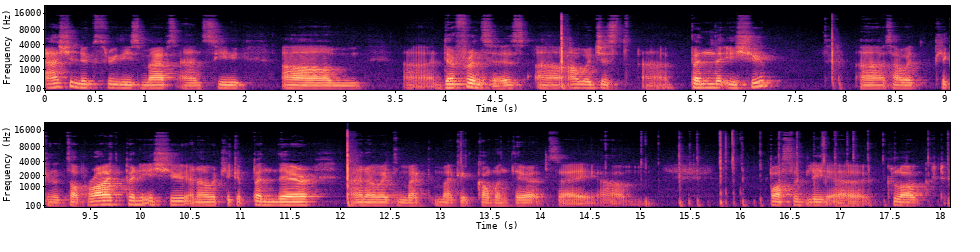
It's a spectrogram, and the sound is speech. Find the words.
as you look through these maps and see um, uh, differences, uh, I would just uh, pin the issue. Uh, so I would click in the top right, pin issue, and I would click a pin there, and I would make, make a comment there, say um, possibly a clogged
